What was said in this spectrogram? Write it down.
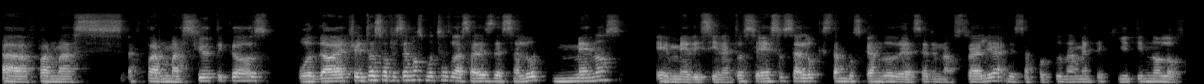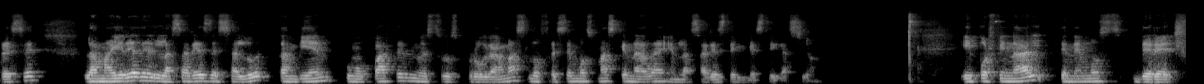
farmacéuticos, podiatría. Entonces ofrecemos muchas las áreas de salud, menos en medicina. Entonces, eso es algo que están buscando de hacer en Australia. Desafortunadamente, QT no lo ofrece. La mayoría de las áreas de salud también, como parte de nuestros programas, lo ofrecemos más que nada en las áreas de investigación. Y por final, tenemos derecho.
